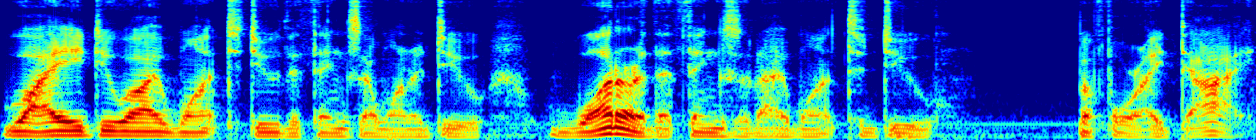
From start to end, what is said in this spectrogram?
Why do I want to do the things I want to do? What are the things that I want to do before I die?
